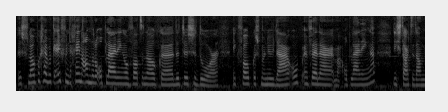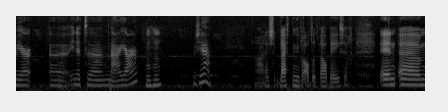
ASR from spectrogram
dus voorlopig heb ik even geen andere opleiding of wat dan ook ertussendoor. Ik focus me nu daarop. En verder, mijn opleidingen, die starten dan weer in het najaar. Mhm. Dus ja, Nou, dus je blijft in ieder geval altijd wel bezig. En ehm,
